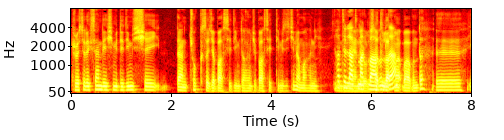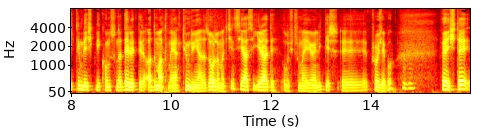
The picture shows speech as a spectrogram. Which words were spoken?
küresel eksen değişimi dediğimiz şeyden çok kısaca bahsedeyim. Daha önce bahsettiğimiz için ama hani Hatırlatmak olursa babında. Hatırlatma babında. Ee, iklim değişikliği konusunda devletleri adım atmaya tüm dünyada zorlamak için siyasi irade oluşturmaya yönelik bir e, proje bu. Ve işte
